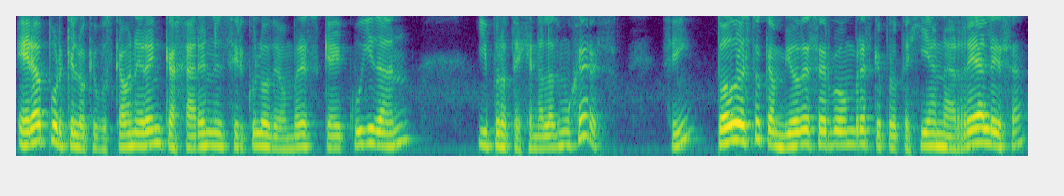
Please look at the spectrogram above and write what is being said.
era porque lo que buscaban era encajar en el círculo de hombres que cuidan y protegen a las mujeres. ¿Sí? Todo esto cambió de ser hombres que protegían a realeza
